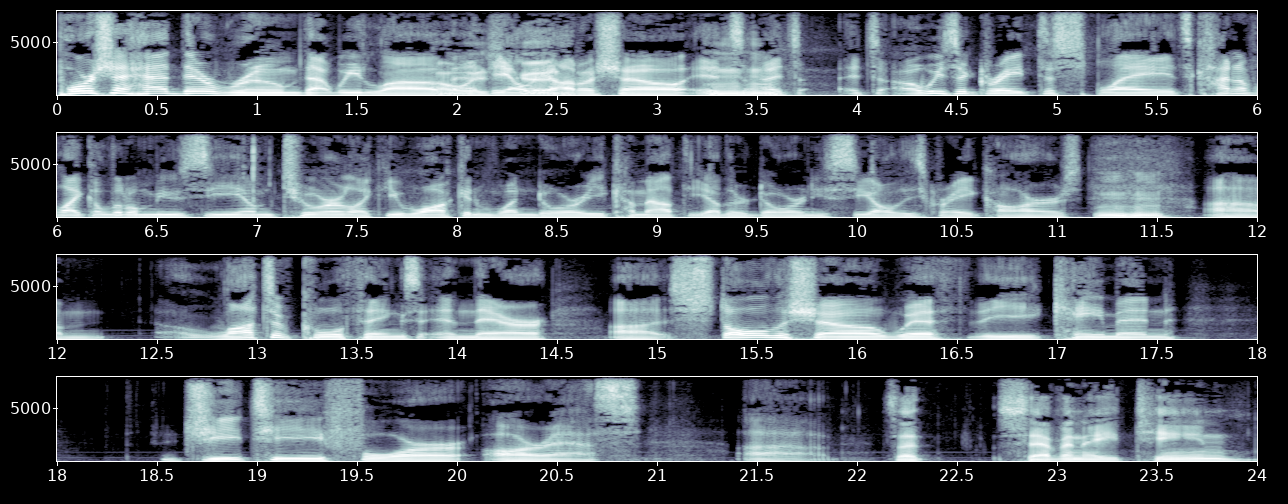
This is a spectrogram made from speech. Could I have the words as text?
Porsche had their room that we love Always at the LA. Auto Show. It's it's it's always a great display. It's kind of like a little museum tour. Like you walk in one door, you come out the other door, and you see all these great cars. Um, lots of cool things in there. Uh, stole the show with the Cayman GT4 RS. Is that 718?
